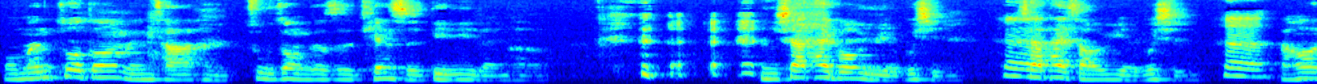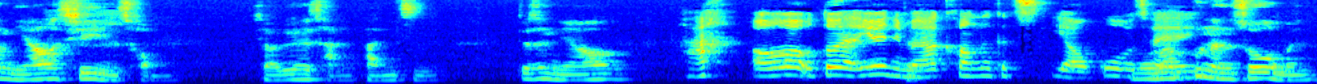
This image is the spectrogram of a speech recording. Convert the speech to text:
我们做多美人茶很注重就是天时地利人和，你下太多雨也不行，下太少雨也不行。嗯，然后你要吸引虫，小绿叶蝉繁殖，就是你要啊哦对，因为你们要靠那个咬过才。我们不能说我们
